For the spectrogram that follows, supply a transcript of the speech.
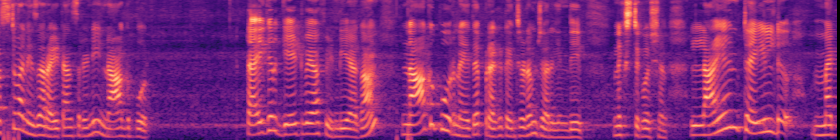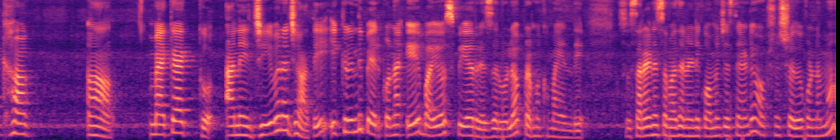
First one is a right answer అండి నాగ్పూర్. టైగర్ గేట్వే ఆఫ్ ఇండియాగా నాగపూర్ని అయితే ప్రకటించడం జరిగింది. Next question. Lion tailed macaque macaque అనే జీవన జాతి ఈ క్రింది పేర్కొన్న ఏ బయోస్పియర్ రిజర్వ్లో ప్రముఖమైంది? సో సరైన సమాధానాన్ని కామెంట్ చేస్తాయండి. ఆప్షన్స్ చదువుకోండమ్మా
